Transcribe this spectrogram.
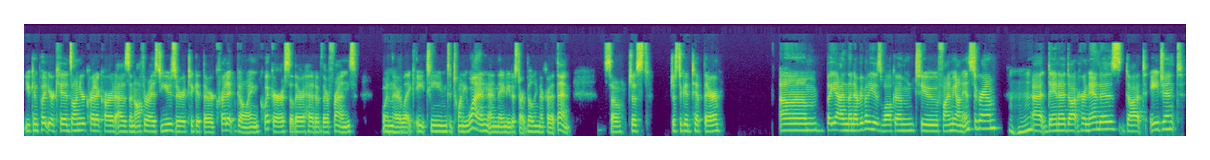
you can put your kids on your credit card as an authorized user to get their credit going quicker so they're ahead of their friends when they're like 18 to 21 and they need to start building their credit then. So just just a good tip there. Um, but yeah, and then everybody is welcome to find me on Instagram mm-hmm. at dayna.hernandez.agent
